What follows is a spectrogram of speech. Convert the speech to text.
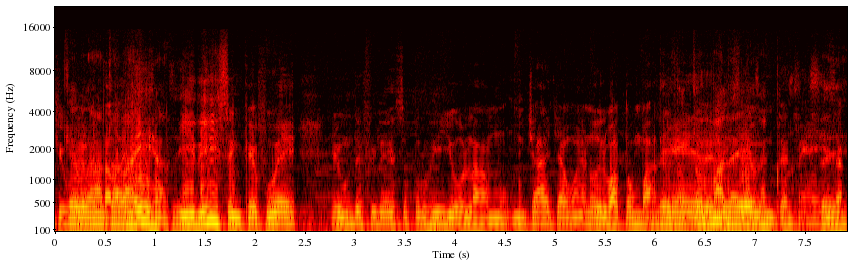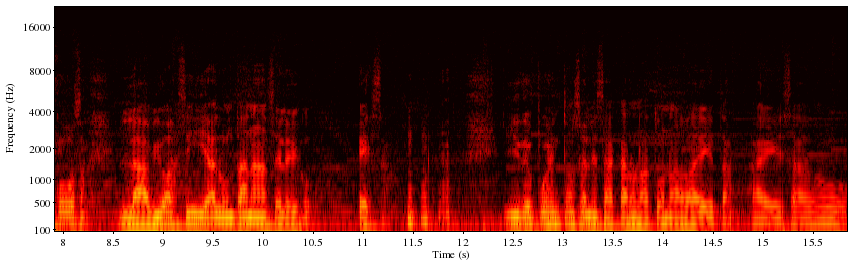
qué, buena, está, la, hija. Y dicen que fue en un desfile de ese Trujillo, la muchacha, bueno, del batón ballet, esa, cosa. la vio así a lontananza le dijo, esa. y después entonces le sacaron la tonada esta a esa dos.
